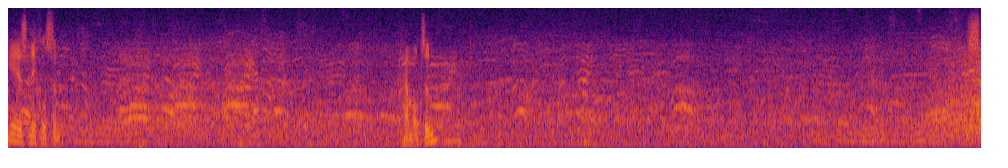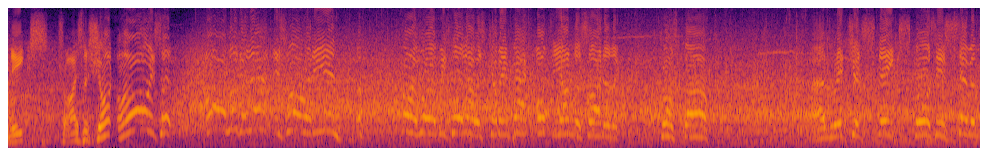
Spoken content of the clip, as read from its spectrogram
Here's Nicholson. Hamilton. Sneekes, tries the shot. Oh, it's a. Oh, look at that! It's already in. My word, we thought that was coming back off the underside of the crossbar. And Richard Sneekes scores his seventh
